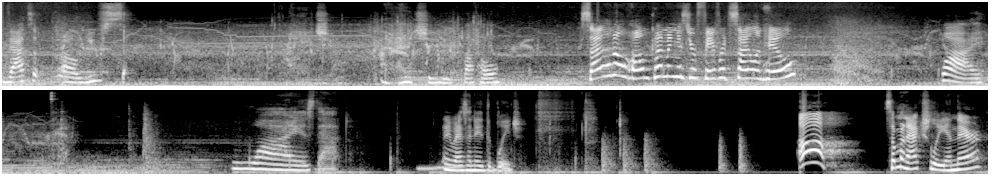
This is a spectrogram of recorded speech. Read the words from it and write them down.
That's a... Oh, you... I hate you. I hate you, you butthole. Silent Hill Homecoming is your favorite Silent Hill? Why? Why is that? Anyways, I need the bleach. Ah! Someone actually in there?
